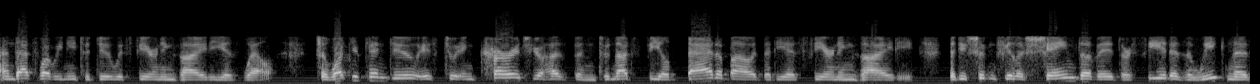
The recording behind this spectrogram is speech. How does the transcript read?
And that's what we need to do with fear and anxiety as well. So what you can do is to encourage your husband to not feel bad about that he has fear and anxiety, that he shouldn't feel ashamed of it or see it as a weakness,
